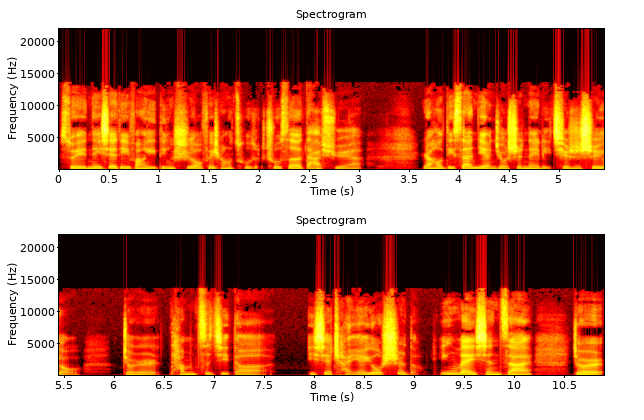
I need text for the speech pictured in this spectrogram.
所以那些地方一定是有非常出出色的大学。然后第三点就是那里其实是有就是他们自己的一些产业优势的。因为现在就是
